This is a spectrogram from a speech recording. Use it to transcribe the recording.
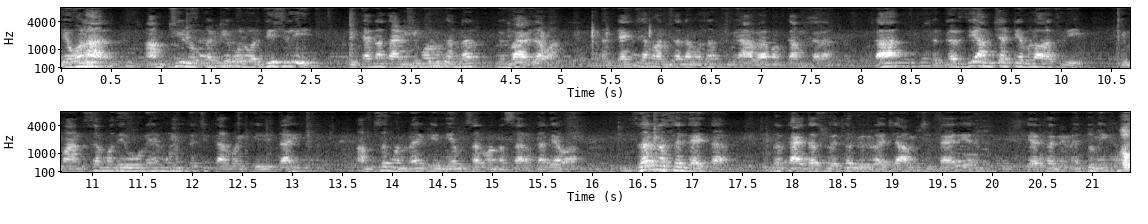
हे होणार. आमची लोक टेबलवर दिसली की त्यांना दांडकी म्हणून सांगणार तुम्ही बाहेर जावा. आणि त्यांच्या माणसांना म्हणणार तुम्ही आरामात काम करा. का? तर गर्दी आमच्या टेबलवर असली की माणसामध्ये येऊ नये म्हणून त्याची कारवाई केली जाईल. आमचं म्हणणं आहे की नियम सर्वांना सारखा द्यावा. जर नसेल द्यायचा तर कायदा सुव्यवस्था बिघडायची आमची तयारी आहे. त्याचा निर्णय तुम्ही घ्या.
